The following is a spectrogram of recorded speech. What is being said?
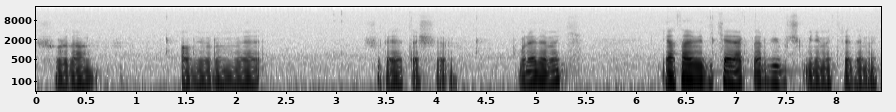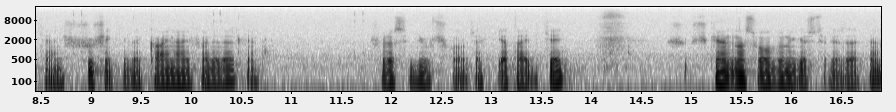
Şuradan alıyorum ve şuraya taşıyorum. Bu ne demek? Yatay ve dikey ayaklar 1.5 milimetre demek yani şu şekilde kaynağı ifade ederken. Şurası 1.5 olacak yatay dikey. Şu üçgen nasıl olduğunu gösteriyor zaten.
